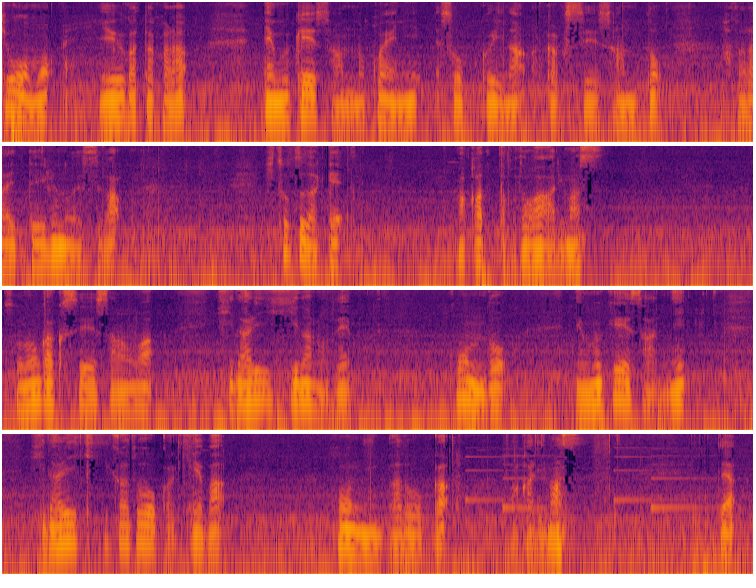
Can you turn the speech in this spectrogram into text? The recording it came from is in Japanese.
今日も夕方から MK さんの声にそっくりな学生さんと働いているのですが一つだけ分かったことがあります。その学生さんは左利きなので今度 MK さんに左利きかどうか聞けば本人かどうか分かります。Yeah.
